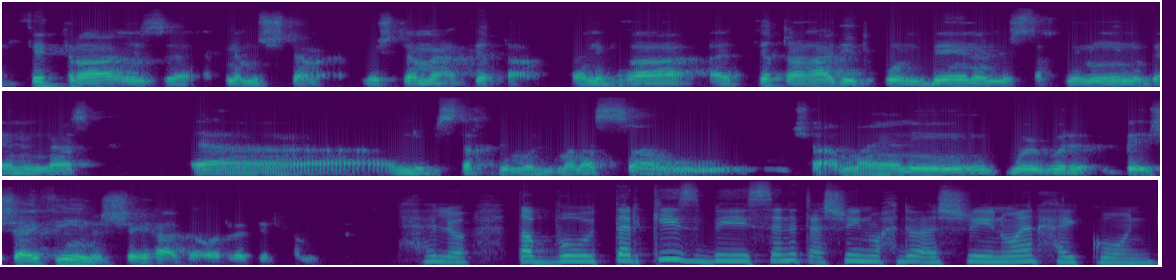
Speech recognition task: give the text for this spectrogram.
الفكرة اذا إحنا مجتمع مجتمع ثقة. فنبغى الثقة هذه تكون بين المستخدمين وبين الناس آه اللي بيستخدموا المنصة وإن شاء الله يعني we're- we're شايفين الشيء هذا already الحمد حلو. طب والتركيز بسنة 2021 وين حيكون؟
